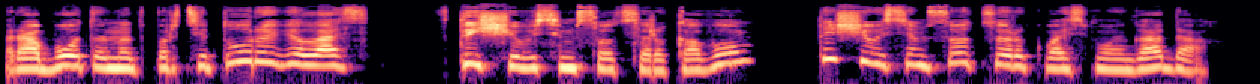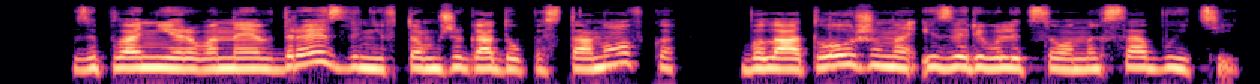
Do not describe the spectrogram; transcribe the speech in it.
Работа над партитурой велась в 1840 1848 годах. Запланированная в Дрездене в том же году постановка была отложена из-за революционных событий.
